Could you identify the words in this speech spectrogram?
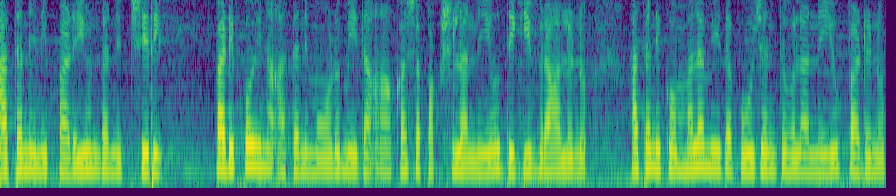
అతనిని పడియుండనిచ్చిరి పడిపోయిన అతని మోడు మీద ఆకాశ పక్షులన్నీ దిగి వ్రాలును అతని కొమ్మల మీద భూజంతువులన్నీ పడును.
